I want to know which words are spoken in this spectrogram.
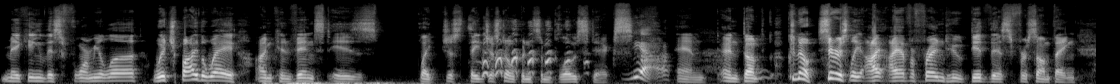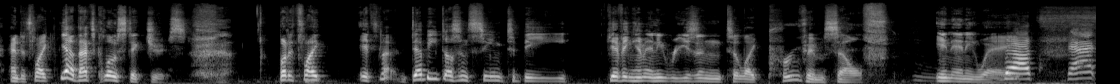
making this formula? Which, by the way, I'm convinced is like just they just opened some glow sticks, Yeah. and and dumped. No, seriously, I I have a friend who did this for something, and it's like, yeah, that's glow stick juice, but it's like it's not. Debbie doesn't seem to be giving him any reason to like prove himself in any way. That's That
